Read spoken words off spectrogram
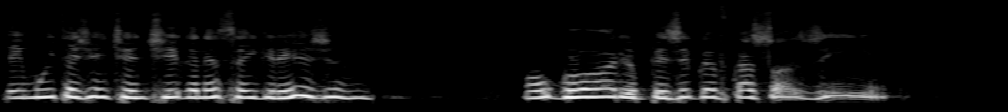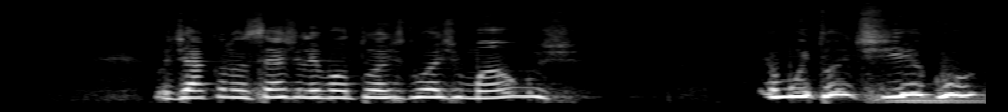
Tem muita gente antiga nessa igreja. Oh, glória, eu pensei que eu ia ficar sozinha. O diácono Sérgio levantou as duas mãos. É muito antigo.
